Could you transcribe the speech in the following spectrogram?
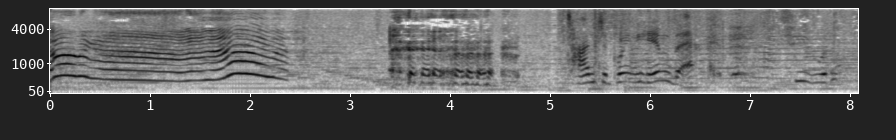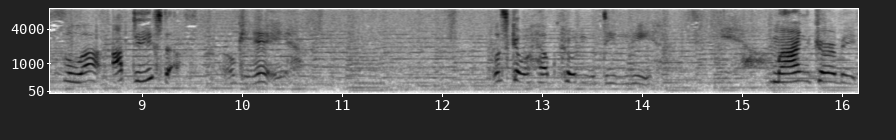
Oh my god. Time to bring him back to Flop. After you stuff. Okay. Let's go help Cody with Dedede. Mine, Kirby.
